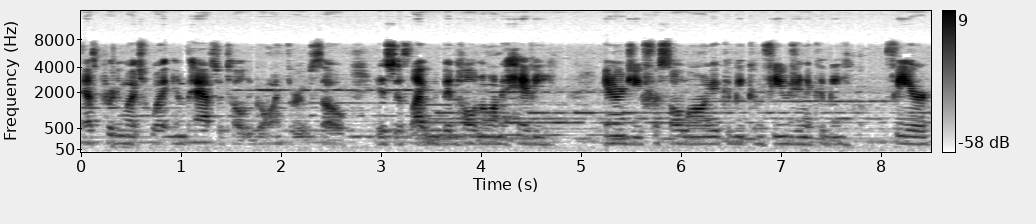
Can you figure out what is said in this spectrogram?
That's pretty much what empaths are totally going through. So it's just like we've been holding on to heavy energy for so long. It could be confusion, it could be fear,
